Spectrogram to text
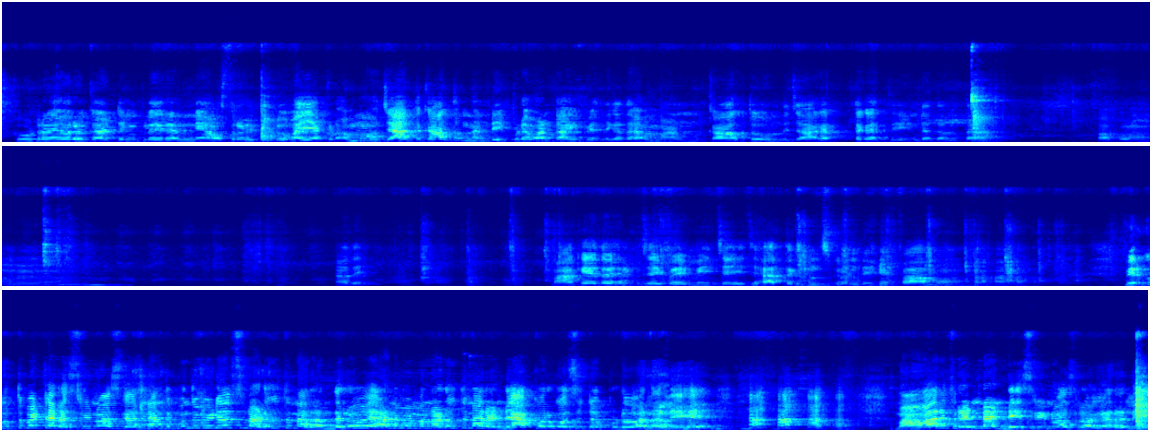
స్క్రూ డ్రైవర్ కటింగ్ ప్లేయర్ అన్నీ అవసరం ఇప్పుడు. అవి ఎక్కడ అమ్మో జాగ్రత్త కాలుతుందండి. ఇప్పుడే వంట అయిపోయింది కదా మన కాలుతూ ఉంది. జాగ్రత్తగా తీయండి అదంతా. పాపం. అదే. మాకేదో హెల్ప్ చేయిపోయి మీ చెయ్యి జాగ్రత్తగా ఉంచుకోండి. పాపం. మీరు గుర్తుపెట్టారా శ్రీనివాస్ గారిని? అంతకుముందు వీడియోస్లో అడుగుతున్నారు. అందరూ ఏమన్నా మిమ్మల్ని అడుగుతున్నారండి? ఆకుకూర కోసేటప్పుడు అనని. మా వారి ఫ్రెండ్ అండి శ్రీనివాసరావు గారని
